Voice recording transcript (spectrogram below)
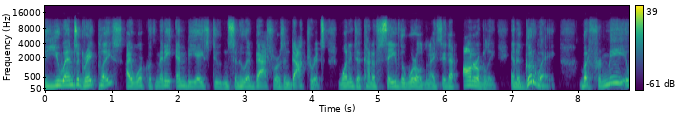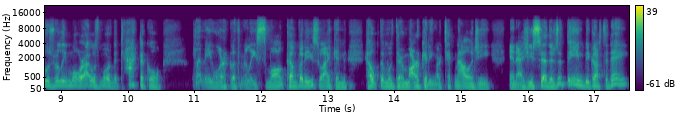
the UN's a great place. I work with many MBA students and who had bachelors and doctorates wanting to kind of save the world. And I say that honorably in a good way. But for me, it was really more, I was more of the tactical. Let me work with really small companies so I can help them with their marketing or technology. And as you said, there's a theme because today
